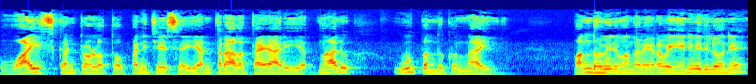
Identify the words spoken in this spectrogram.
వాయిస్ కంట్రోళ్ళతో పనిచేసే యంత్రాల తయారీ యత్నాలు ఊపందుకున్నాయి. పంతొమ్మిది వందల ఇరవై ఎనిమిదిలోనే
